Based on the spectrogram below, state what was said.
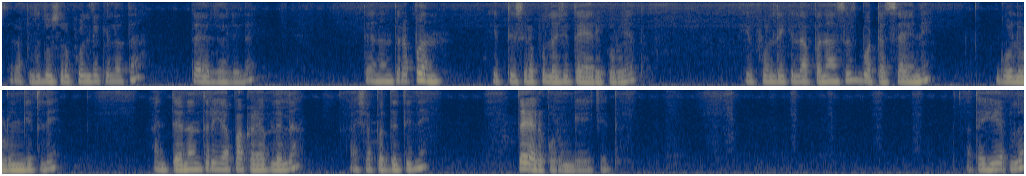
तर आपलं दुसरं फूल देखील आता तयार झालेलं आहे. त्यानंतर आपण हे तिसऱ्या फुलाची तयारी करूयात. हे फूल देखील आपण असंच बोटात साह्याने गोल ओढून घेतले. आणि त्यानंतर ह्या पाकळ्या आपल्याला अशा पद्धतीने तयार करून घ्यायचे आहेत आता हे आपलं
